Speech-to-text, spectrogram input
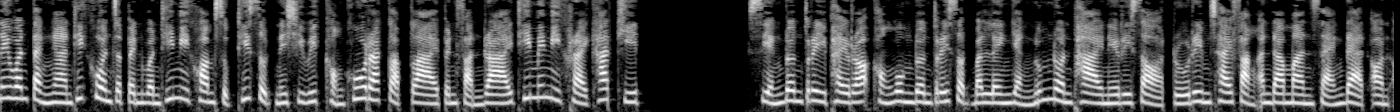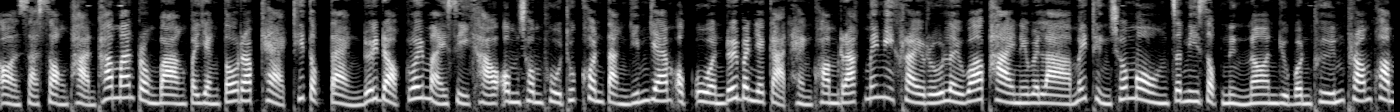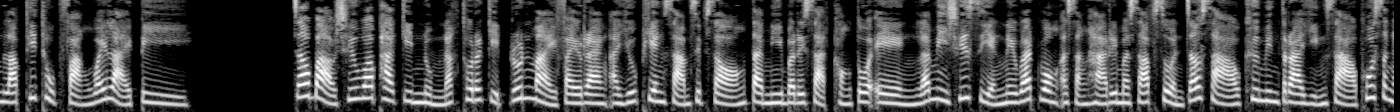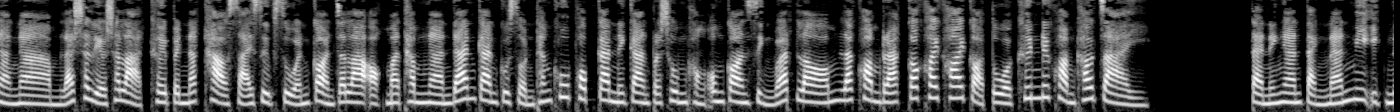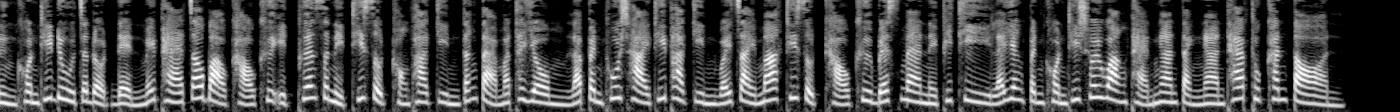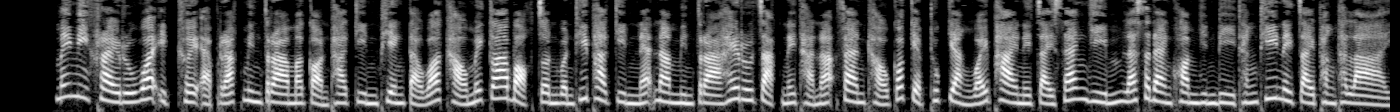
ในวันแต่งงานที่ควรจะเป็นวันที่มีความสุขที่สุดในชีวิตของคู่รักกลับกลายเป็นฝันร้ายที่ไม่มีใครคาดคิด เสียงดนตรีไพเราะของวงดนตรีสดบรรเลงอย่างนุ่มนวลภายในรีสอร์ทหรูริมชายฝั่งอันดามันแสงแดดอ่อนๆสาดส่องผ่านผ้าม่านโปร่งบางไปยังโต๊ะรับแขกที่ตกแต่งด้วยดอกกล้วยไหมสีขาวอมชมพูทุกคนต่างยิ้มแย้มอบอวลด้วยบรรยากาศแห่งความรักไม่มีใครรู้เลยว่าภายในเวลาไม่ถึงชั่วโมง จะมีศพหนึ่งนอนอยู่บนพื้นพร้อมความลับที่ถูกฝังไว้หลายปี เจ้าบ่าวชื่อว่าพากินหนุ่มนักธุรกิจรุ่นใหม่ไฟแรงอายุเพียง 32 แต่มีบริษัทของตัวเอง และมีชื่อเสียงในแวดวงอสังหาริมทรัพย์ส่วนเจ้าสาวคือมินตราหญิงสาวผู้สง่างาม และเฉลียวฉลาดเคยเป็นนักข่าวสายสืบสวนก่อนจะลาออกมาทำงานด้านการกุศลทั้งคู่พบกันในการประชุมขององค์กรสิ่งแวดล้อม และความรักก็ค่อยๆ ก่อตัวขึ้นด้วยความเข้าใจ แต่ในงานแต่งนั้นมีอีกหนึ่งคนที่ดูจะโดดเด่นไม่แพ้เจ้าบ่าวเขาคืออิดเพื่อนสนิทที่สุดของพากินตั้งแต่มัธยม และเป็นผู้ชายที่พากินไว้ใจมากที่สุดเขาคือเบสแมนในพิธี และยังเป็นคนที่ช่วยวางแผนงานแต่งงานแทบทุกขั้นตอน ไม่มีใครรู้ว่าอิดเคยแอบรักมินตรามาก่อนพากิน เพียงแต่ว่าเขาไม่กล้าบอกจนวันที่พากินแนะนำมินตราให้รู้จักในฐานะแฟนเขาก็เก็บทุกอย่างไว้ภายในใจแซงยิ้ม และแสดงความยินดีทั้งที่ในใจพังทลาย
